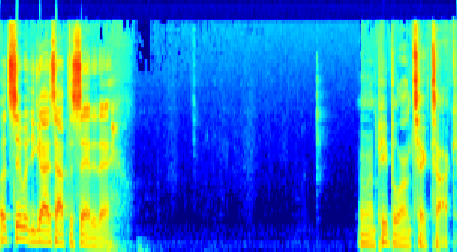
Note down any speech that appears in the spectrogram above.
Let's see what you guys have to say today. People on TikTok.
